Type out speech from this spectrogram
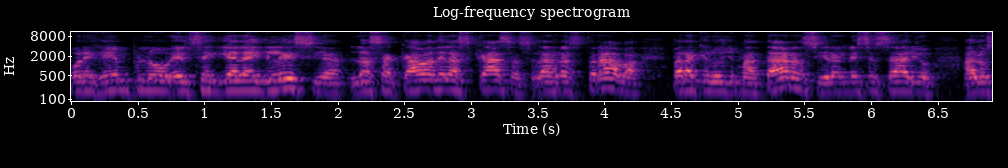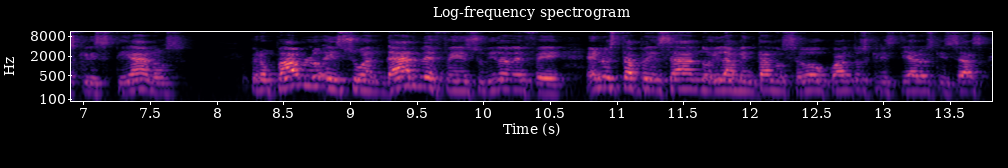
Por ejemplo, él seguía a la iglesia, la sacaba de las casas, la arrastraba para que los mataran si era necesario a los cristianos. Pero Pablo en su andar de fe, en su vida de fe, él no está pensando y lamentándose, oh, cuántos cristianos quizás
